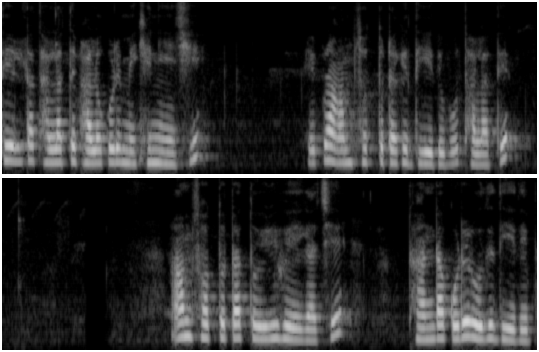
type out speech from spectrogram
তেলটা থালাতে ভালো করে মেখে নিয়েছি। এরপর আম সত্ত্বটাকে দিয়ে দেব থালাতে। আম সত্ত্বটা তৈরি হয়ে গেছে। ঠান্ডা করে রোদে দিয়ে দেব।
